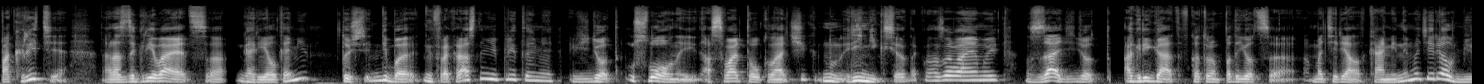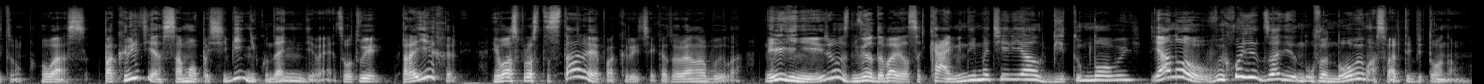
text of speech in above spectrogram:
покрытие разогревается горелками, то есть либо инфракрасными плитами идет условный асфальтоукладчик, ну, ремиксер так называемый, сзади идет агрегат, в котором подается материал, каменный материал, битум. У вас покрытие само по себе никуда не девается. Вот вы проехали, и у вас просто старое покрытие, которое оно было, регенерировалось, в него добавился каменный материал, битум новый, и оно выходит сзади уже новым асфальтобетоном.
